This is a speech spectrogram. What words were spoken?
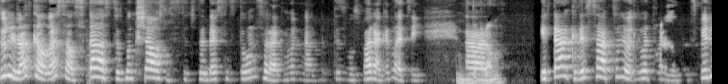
Tur ir atkal vesels stāsts. Tur nu, šausmas, taču desmit stundas varētu norunāt, bet tas būs pārāk garlaicīgi. Varam. Uh, ir tā, ka es sāku ceļot ļoti vēl. Pir,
